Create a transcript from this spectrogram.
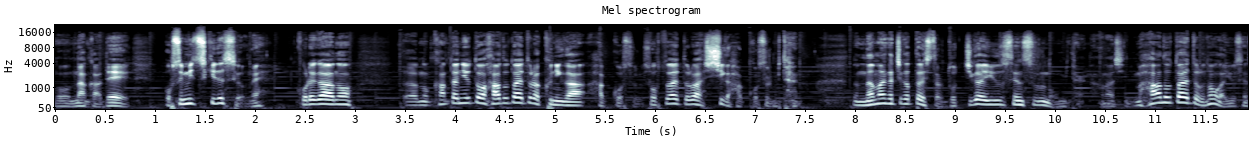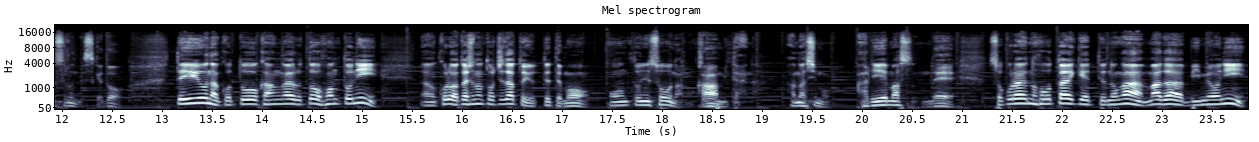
の中でお墨付きですよねこれがあのあの簡単に言うとハードタイトルは国が発行する。ソフトタイトルは市が発行するみたいな。名前が違ったりしたらどっちが優先するのみたいな話、まあ、ハードタイトルの方が優先するんですけどっていうようなことを考えると本当にあこれ私の土地だと言ってても本当にそうなのかみたいな話もありえますんでそこら辺の法体系っていうのがまだ微妙に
